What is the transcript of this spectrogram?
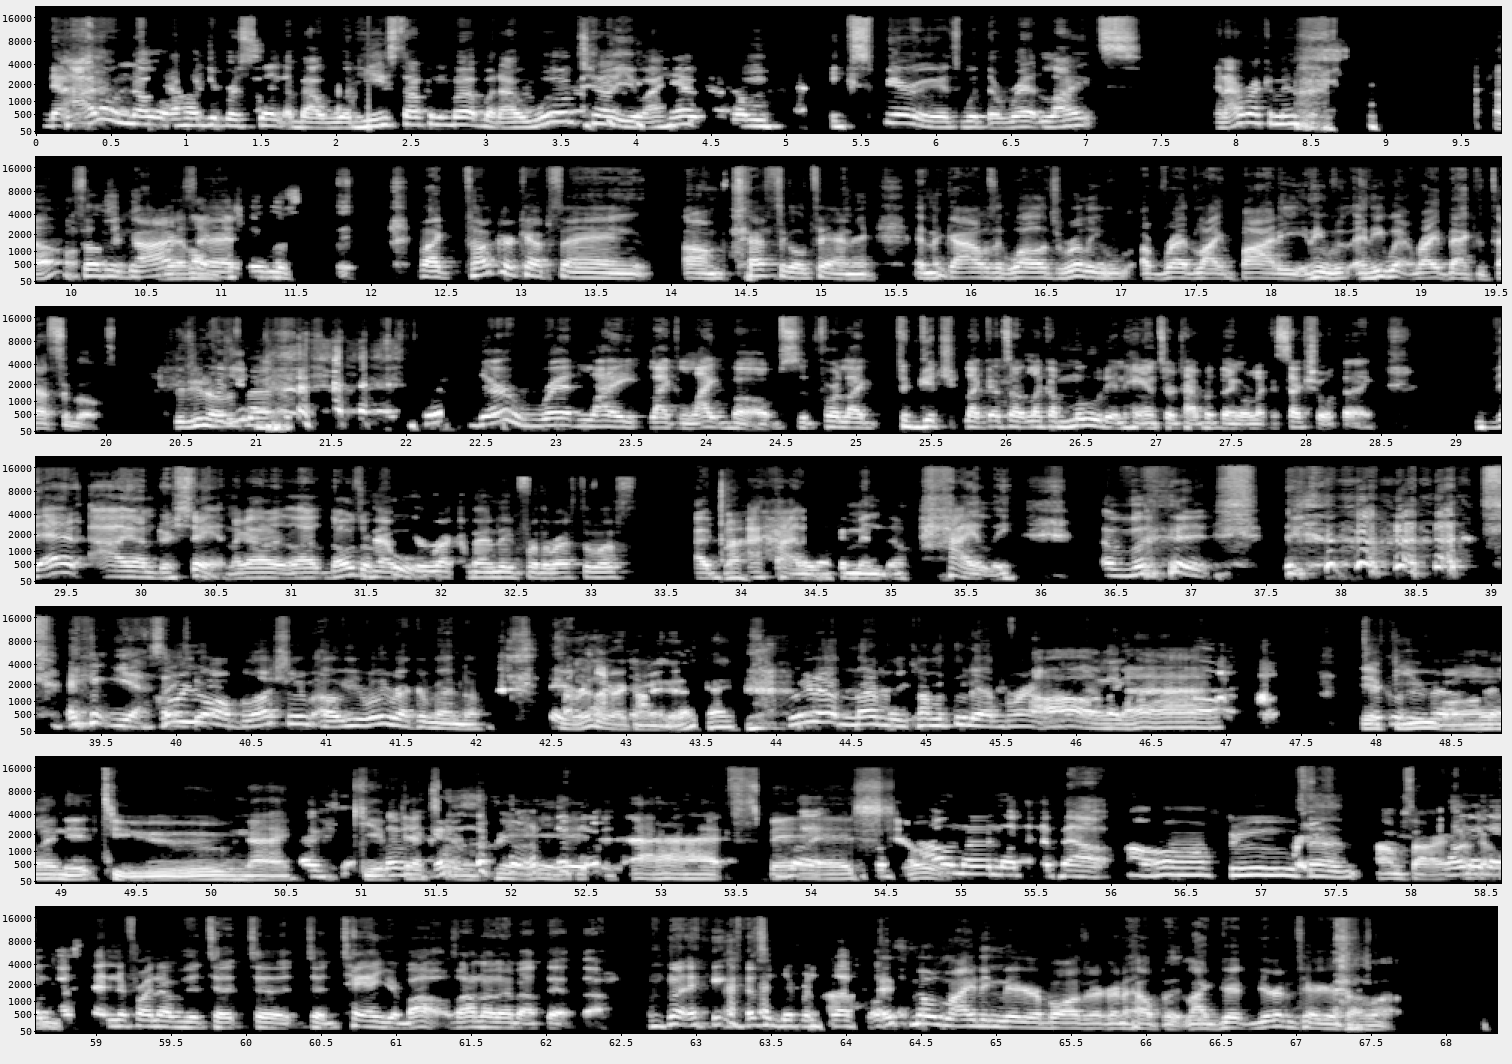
Now I don't know 100 percent about what he's talking about, but I will tell you I have some experience with the red lights, and I recommend it. oh, so the guy red said it was like Tucker kept saying um, testicle tanning, and the guy was like, "Well, it's really a red light body," and he was and he went right back to testicles. Did you notice you, that? They're red light like light bulbs for like to get you like it's a like a mood enhancer type of thing or like a sexual thing. That I understand. Like, I, I, those are cool. You're recommending for the rest of us. I, I highly recommend them. Highly. But yes. Who are you all blushing? Oh, you really recommend them? You really recommend it. Okay. Look at that memory coming through that brain. Oh, like, nah. If you want it tonight, okay, give Dexter red light special. But, I don't know nothing about. Oh, through the, I'm sorry. I don't know nothing about standing in front of it to, to, to tan your balls. I don't know about that though. like that's a different level. It's no lighting near your balls are going to help it. Like you're, you're going to tear yourself up.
